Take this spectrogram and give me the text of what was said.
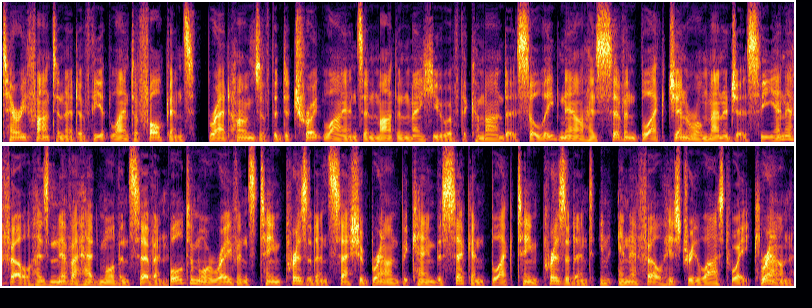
Terry Fontenot of the Atlanta Falcons, Brad Holmes of the Detroit Lions and Martin Mayhew of the Commanders. The league now has seven black general managers. The NFL has never had more than seven. Baltimore Ravens team president Sashi Brown became the second black team president in NFL history last week. Brown,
